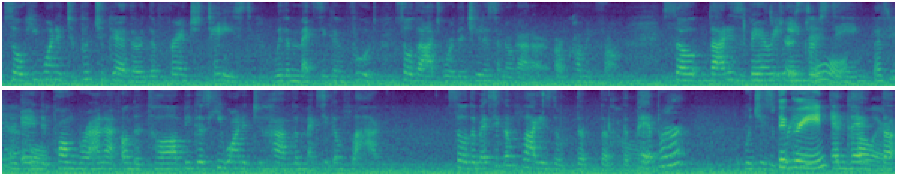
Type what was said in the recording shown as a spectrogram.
So he wanted to put together the French taste with the Mexican food. So that's where the chiles en nogada are, are coming from. So that is very That's cool. interesting. That's very And the pomegranate on the top because he wanted to have the Mexican flag. So the Mexican flag is the, the, the, the pepper, which is The green. and then Color. the,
